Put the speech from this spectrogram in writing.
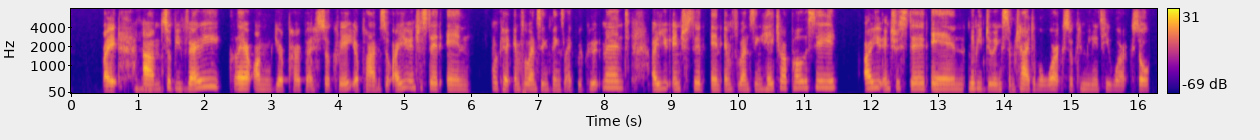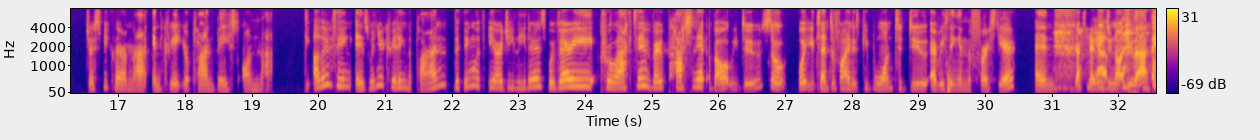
right? Mm-hmm. Um, so be very clear on your purpose. So create your plan. So are you interested in okay influencing things like recruitment? Are you interested in influencing HR policy? Are you interested in maybe doing some charitable work, so community work? So just be clear on that and create your plan based on that. The other thing is when you're creating the plan, the thing with ERG leaders, we're very proactive, very passionate about what we do. So what you tend to find is people want to do everything in the first year and definitely do not do that.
